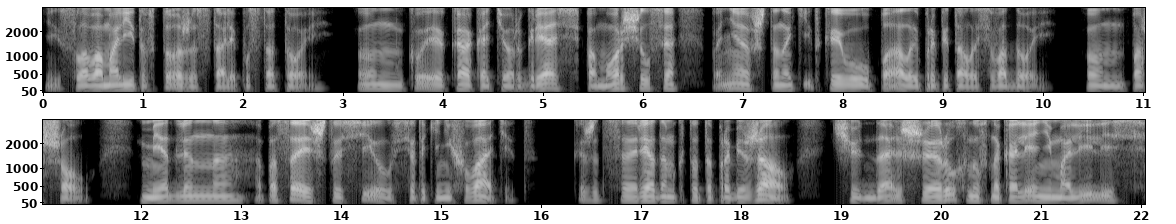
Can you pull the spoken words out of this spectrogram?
и слова молитв тоже стали пустотой. Он кое-как отер грязь, поморщился, поняв, что накидка его упала и пропиталась водой. Он пошел. Медленно, опасаясь, что сил все-таки не хватит. Кажется, рядом кто-то пробежал. Чуть дальше, рухнув на колени, молились.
